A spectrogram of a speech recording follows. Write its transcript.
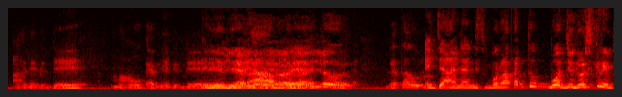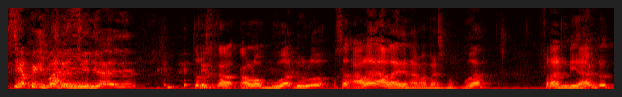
A-nya gede, mau M-nya gede. Iya, biar iya, apa iya, ya? iya, Itu iya. Gak tau ejaan yang disempurnakan tuh buat judul skripsi apa gimana sih? Iya, terus kalau kalau gua dulu sealay alay nama Facebook gua Frandi Andut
